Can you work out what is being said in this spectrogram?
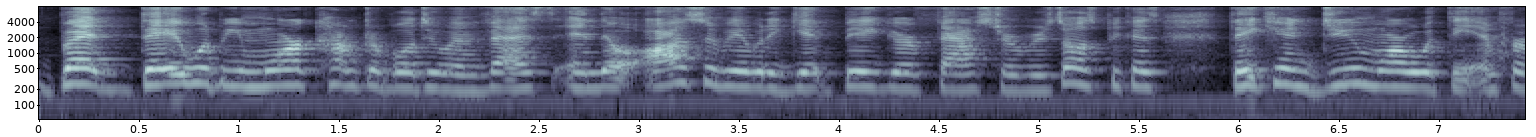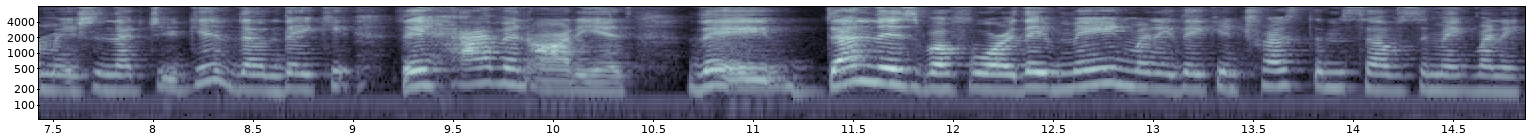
but they would be more comfortable to invest and they'll also be able to get bigger, faster results because they can do more with the information that you give them. They can they have an audience. They've done this before. They've made money. They can trust themselves to make money.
